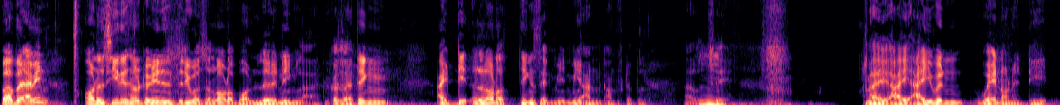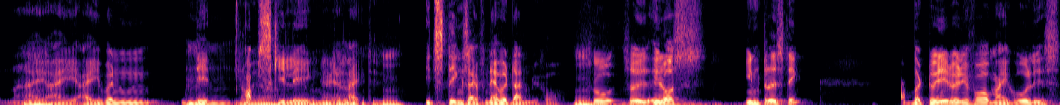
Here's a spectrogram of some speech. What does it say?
but but I mean on a serious note 2023 was a lot about learning lah. Because I think I did a lot of things that made me uncomfortable I would say. I, I I even went on a date. I, I I even did upskilling and like it's things I've never done before. So so it was interesting. But 2024 my goal is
